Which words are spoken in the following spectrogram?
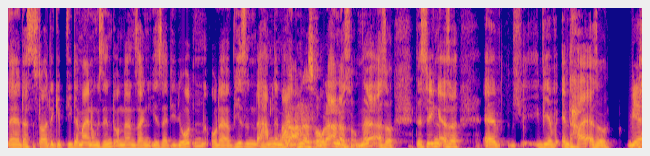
äh, dass es Leute gibt, die der Meinung sind und dann sagen, ihr seid Idioten oder wir sind haben eine Oder Meinung andersrum. oder andersrum. Ne? Also deswegen, also äh, wir enthalten, also Wir,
